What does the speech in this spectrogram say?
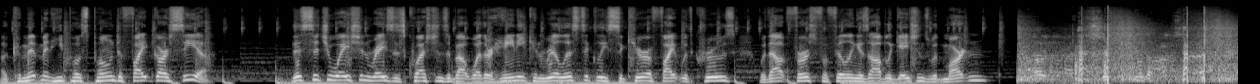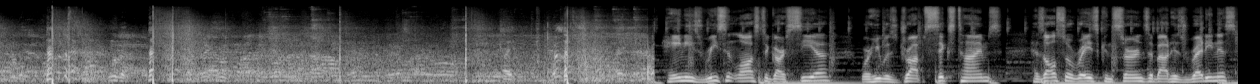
a commitment he postponed to fight Garcia. This situation raises questions about whether Haney can realistically secure a fight with Cruz without first fulfilling his obligations with Martin. Haney's recent loss to Garcia, where he was dropped six times, has also raised concerns about his readiness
